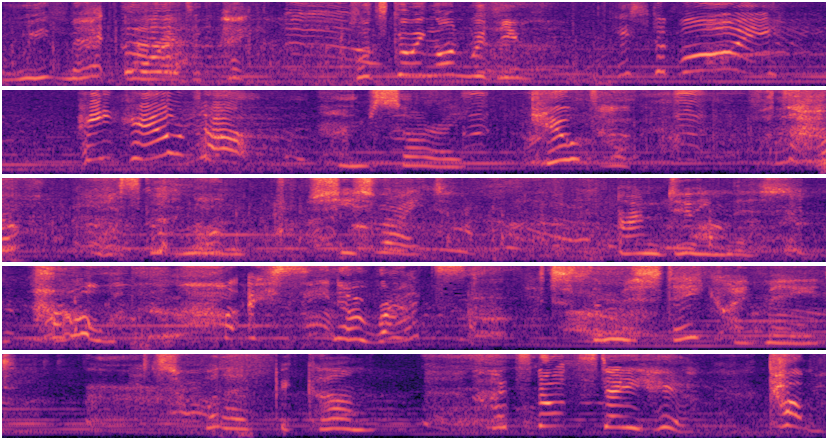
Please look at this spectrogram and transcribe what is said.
We met already. Hey, what's going on with you? It's the boy! He killed her! I'm sorry. Killed her? What the hell? What's going on? She's right. I'm doing this. How? I see no rats. It's the mistake I made. It's what I've become. Let's not stay here. Come.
